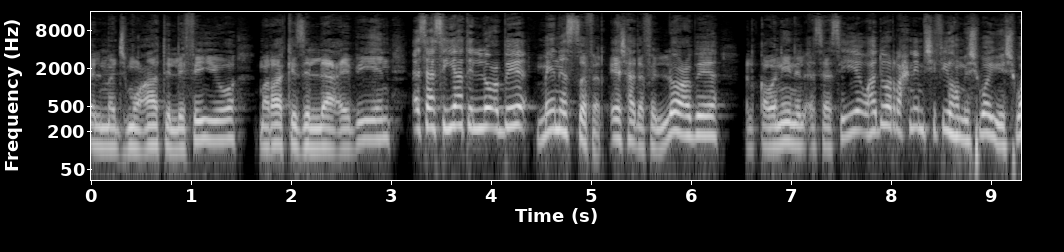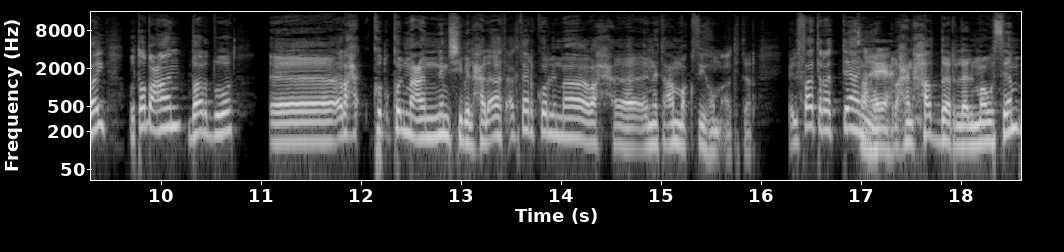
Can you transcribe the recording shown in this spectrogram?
المجموعات اللي فيه مراكز اللاعبين أساسيات اللعبة من الصفر. إيش هدف اللعبة؟ القوانين الأساسية وهدول راح نمشي فيهم شوي شوي. وطبعا برضو آه راح كل ما نمشي بالحلقات أكثر كل ما راح آه نتعمق فيهم أكثر الفترة الثانية راح نحضر للموسم.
